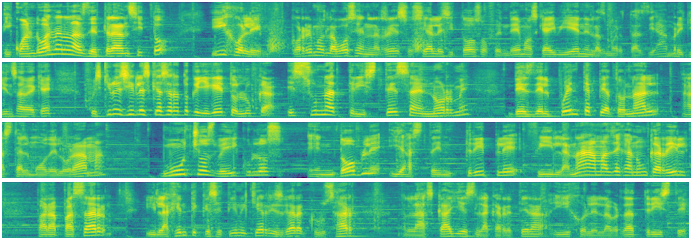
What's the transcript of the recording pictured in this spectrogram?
Y cuando andan las de tránsito, híjole, corremos la voz en las redes sociales y todos ofendemos que ahí vienen las muertas de hambre y quién sabe qué. Pues quiero decirles que hace rato que llegué de Toluca, es una tristeza enorme, desde el puente peatonal hasta el modelorama, muchos vehículos en doble y hasta en triple fila. Nada más dejan un carril para pasar y la gente que se tiene que arriesgar a cruzar las calles, la carretera, híjole, la verdad triste.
